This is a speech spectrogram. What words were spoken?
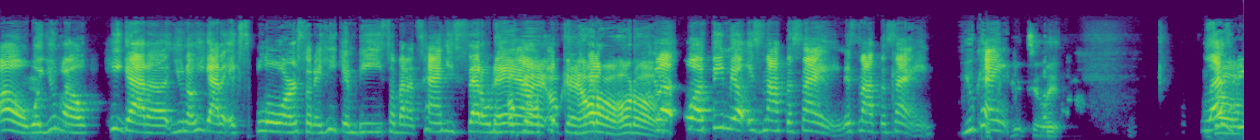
oh well you know he gotta you know he gotta explore so that he can be so by the time he settle down. Okay, okay, hold on, hold on. But for a female, it's not the same. It's not the same. You can't. Get to it. Let's So, be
